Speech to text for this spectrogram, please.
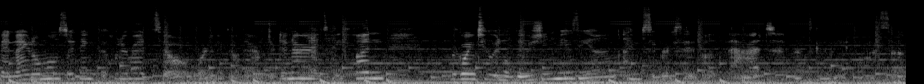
midnight almost, I think, that's what I read. So we're gonna go there after dinner. It's gonna be fun. We're going to an illusion museum. I'm super excited about that. That's gonna be awesome.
